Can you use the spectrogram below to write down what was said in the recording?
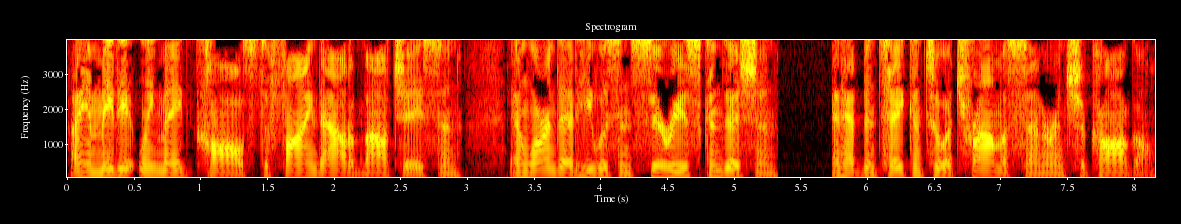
I immediately made calls to find out about Jason and learned that he was in serious condition and had been taken to a trauma center in Chicago.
